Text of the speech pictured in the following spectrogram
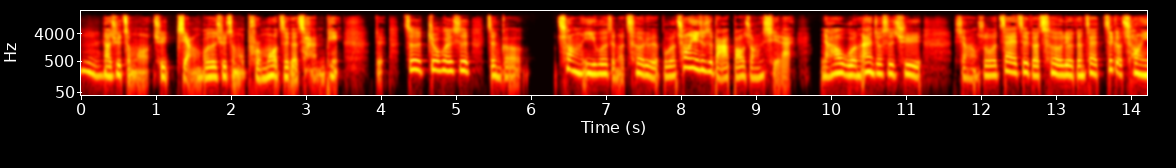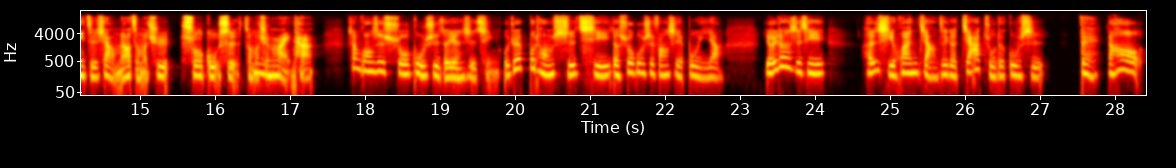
嗯，要去怎么去讲或者去怎么 promote 这个产品，对，这就会是整个创意或者整个策略的部分。创意就是把它包装起来，然后文案就是去想说，在这个策略跟在这个创意之下，我们要怎么去说故事，怎么去卖它。嗯像光是说故事这件事情，我觉得不同时期的说故事方式也不一样。有一段时期很喜欢讲这个家族的故事，对。然后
